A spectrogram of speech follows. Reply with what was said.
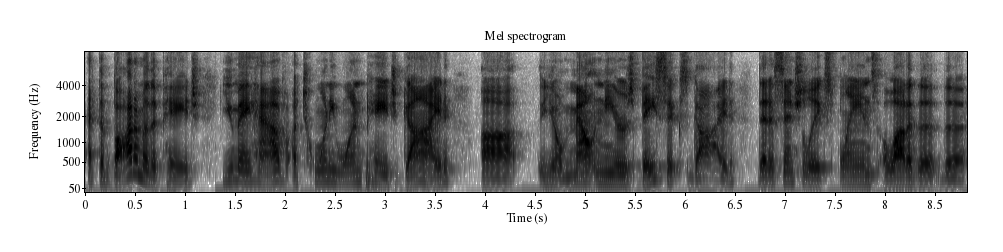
at the bottom of the page, you may have a 21 page guide, uh, you know, Mountaineers Basics guide that essentially explains a lot of the, the,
